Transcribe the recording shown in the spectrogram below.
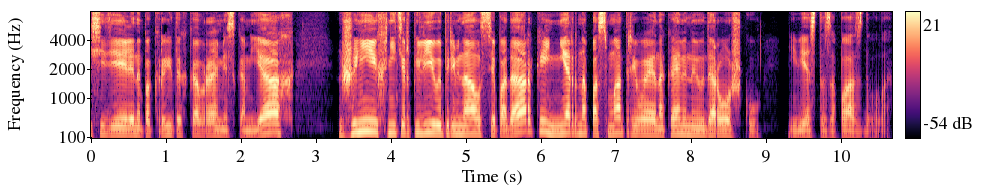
сидели на покрытых коврами скамьях — Жених нетерпеливо переминался подаркой, нервно посматривая на каменную дорожку. Невеста запаздывала.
